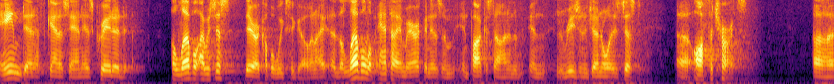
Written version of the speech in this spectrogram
aimed at Afghanistan has created a level. I was just there a couple of weeks ago, and I, the level of anti-Americanism in Pakistan and the, in, in the region in general is just uh, off the charts. Uh,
